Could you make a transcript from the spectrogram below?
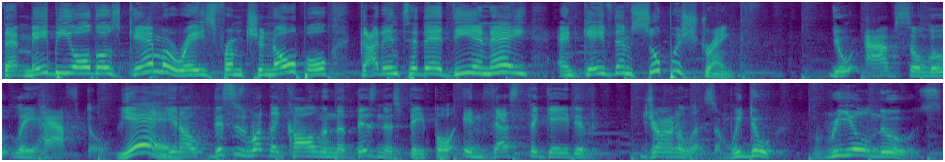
that maybe all those gamma rays from Chernobyl got into their DNA and gave them super strength. You absolutely have to. Yeah. And, you know, this is what they call in the business people investigative journalism. We do real news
